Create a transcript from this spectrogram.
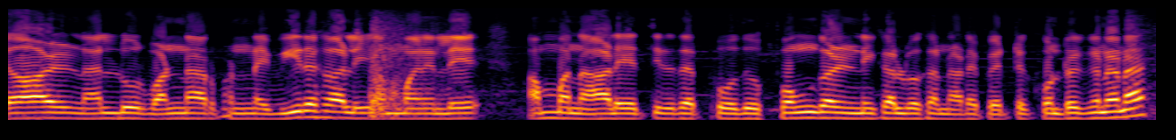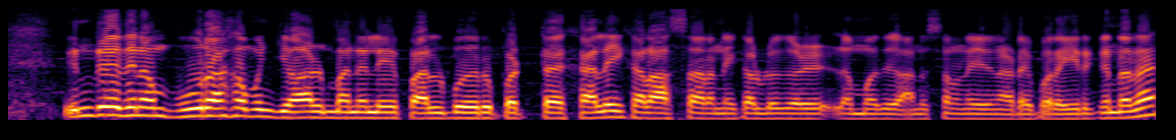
யாழ் நல்லூர் வண்ணார் பண்ணை வீரகாளி அம்மனிலே அம்மன் ஆலயத்தில் தற்போது பொங்கல் நிகழ்வுகள் நடைபெற்றுக் கொண்டிருக்கின்றன. இன்றைய தினம் பூராகவும் யாழ் மண்ணிலே பல்வேறுபட்ட கலை கலாச்சார நிகழ்வுகள் நமது அனுசரணையில் நடைபெற இருக்கின்றன.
